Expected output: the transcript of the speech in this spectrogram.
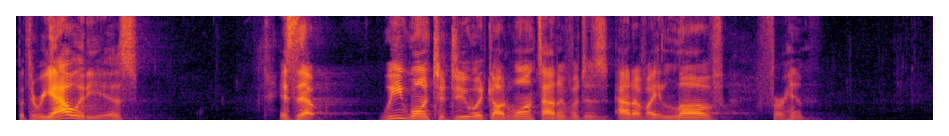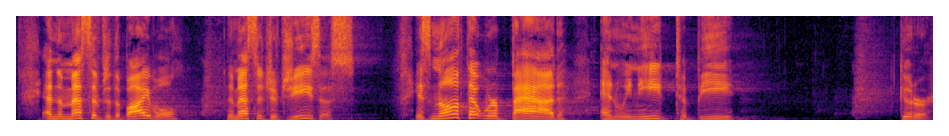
But the reality is, is that we want to do what God wants out of a, out of a love for Him. And the message of the Bible, the message of Jesus, it's not that we're bad and we need to be gooder,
